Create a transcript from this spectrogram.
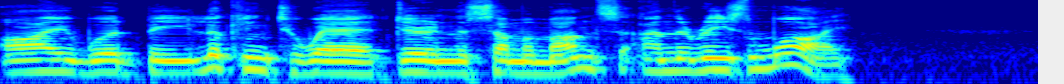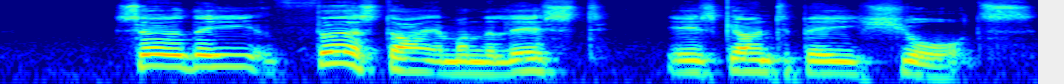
I would be looking to wear during the summer months and the reason why. So the first item on the list is going to be shorts.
